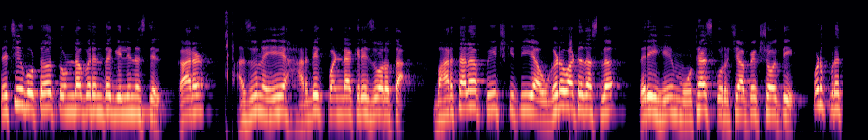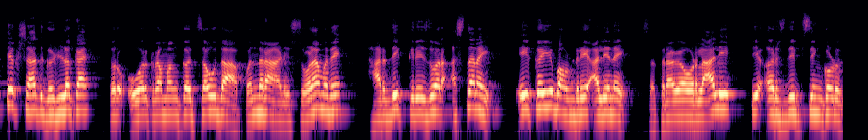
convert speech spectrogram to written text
त्याची बोटं तोंडापर्यंत गेली नसतील. कारण अजूनही हार्दिक पंड्या क्रेजवर होता. भारताला पिच किती अवघड वाटत असलं तरी हे मोठ्या स्कोरची अपेक्षा होती. पण प्रत्यक्षात घडलं काय? तर ओव्हर क्रमांक चौदा पंधरा आणि सोळामध्ये हार्दिक क्रेजवर असतानाही एकही बाउंड्री आली नाही. सतराव्या ओव्हरला आली ती अर्शदीप सिंगकडून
